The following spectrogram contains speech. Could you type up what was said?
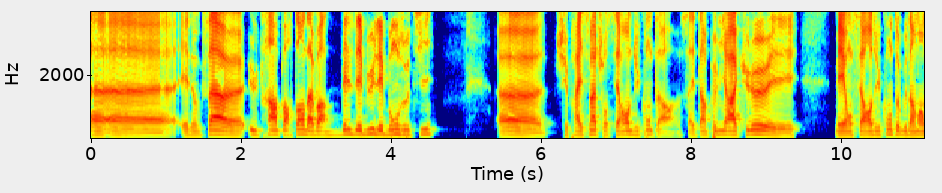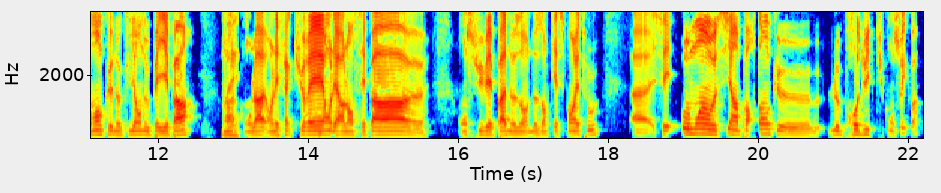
Euh, et donc ça, ultra important d'avoir dès le début les bons outils. chez Price Match, on s'est rendu compte, alors, ça a été un peu miraculeux, et, mais on s'est rendu compte au bout d'un moment que nos clients nous payaient pas, qu'on on les facturait, on les relançait pas, on suivait pas nos, nos encaissements et tout. Euh, c'est au moins aussi important que le produit que tu construis, quoi.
